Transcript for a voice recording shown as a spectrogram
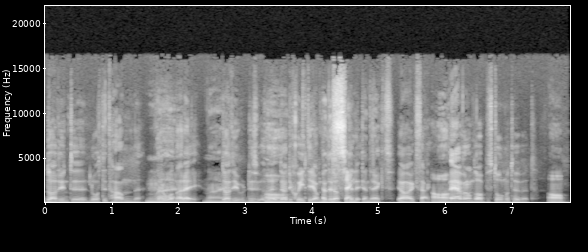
då hade du inte låtit han råna dig. nej. Du hade, gjort- du, Ja. du hade skitit i om Jag du hade dött sänkt eller- den direkt. Ja exakt. Ja. Även om du har pistol mot huvudet. Ja.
